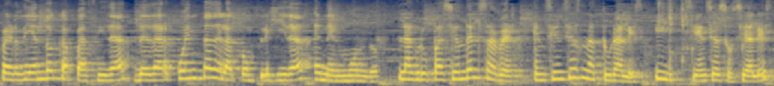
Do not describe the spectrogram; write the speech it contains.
perdiendo capacidad de dar cuenta de la complejidad en el mundo. La agrupación del saber en ciencias naturales y ciencias sociales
